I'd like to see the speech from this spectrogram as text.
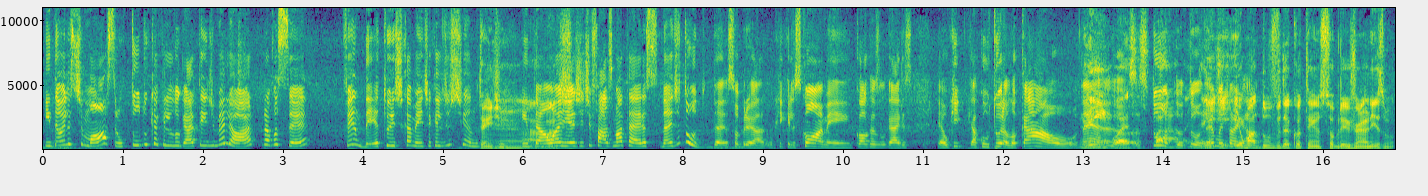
Então, eles te mostram tudo que aquele lugar tem de melhor para você vender turisticamente aquele destino. Entendi. Então Ah, aí massa. a gente faz matérias né, de tudo, né, sobre a- o que, que eles comem, qual que é os lugares, é, o que, a cultura local, né? Língua, essas Tudo, paradas, tudo. É muito E legal. uma dúvida que eu tenho sobre o jornalismo,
